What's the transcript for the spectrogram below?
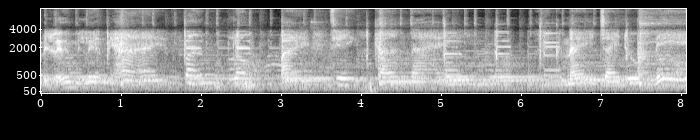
ไม่ลืมไม่เลือนไม่หายฝันลงไปที่ข้างในข้างในใจดวงนี้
